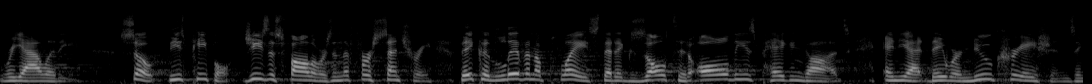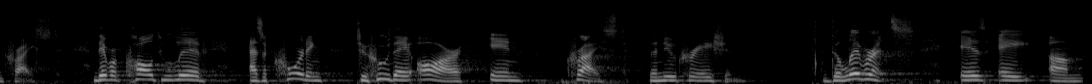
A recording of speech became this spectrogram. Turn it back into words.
reality. So, these people, Jesus followers in the first century, they could live in a place that exalted all these pagan gods, and yet they were new creations in Christ. They were called to live as according to who they are in Christ, the new creation. Deliverance is a, um,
